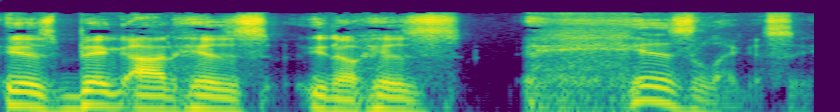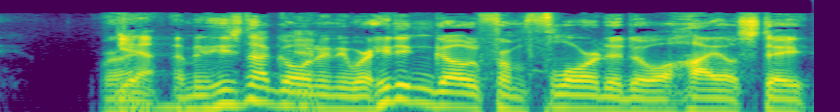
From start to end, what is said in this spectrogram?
is big on his, you know, his his legacy. Right. Yeah. I mean, he's not going anywhere. He didn't go from Florida to Ohio State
